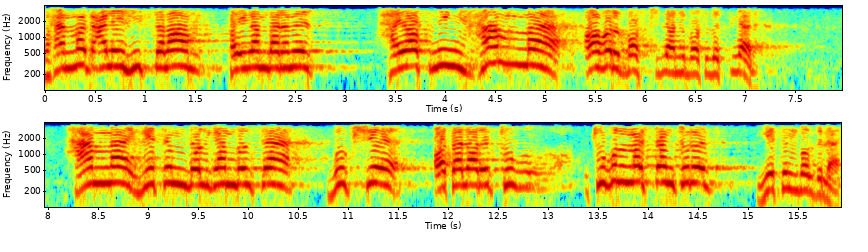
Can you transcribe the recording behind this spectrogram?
Muhammad alayhissalom payg'ambarimiz hayotning hamma og'ir bosqichlarini bosib o'tdilar. Hamma yetim bo'lgan bo'lsa bu kishi otalari tug'ilmasdan turib yetim bo'ldilar.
